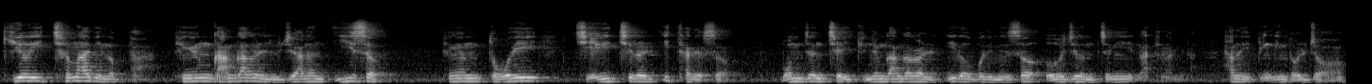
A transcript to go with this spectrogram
기의 청압이 높아 평형 감각을 유지하는 이석, 평형 돌이 제2치를 이탈해서 몸 전체의 균형 감각을 잃어버리면서 어지럼증이 나타납니다. 하늘이 빙빙 돌죠.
